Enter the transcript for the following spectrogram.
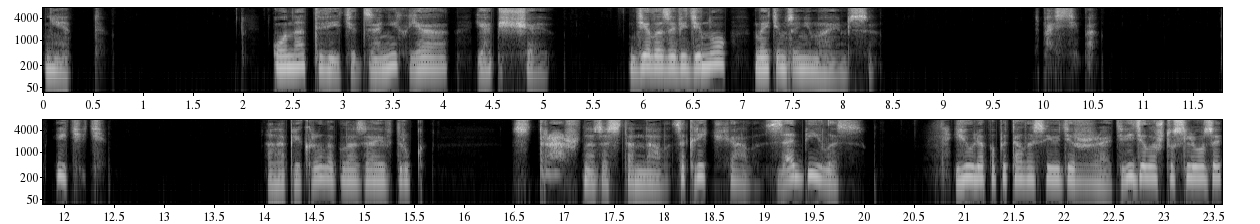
Нет. Он ответит за них, я, я обещаю. Дело заведено, мы этим занимаемся. Спасибо. Идите. Она прикрыла глаза и вдруг страшно застонала, закричала, забилась. Юля попыталась ее держать, видела, что слезы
